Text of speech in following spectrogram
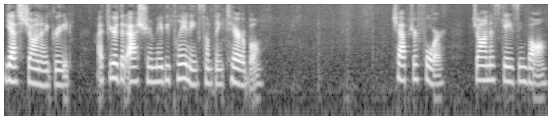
Yes, Jonna agreed. I fear that Astrid may be planning something terrible. Chapter 4 Jonna's Gazing Ball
